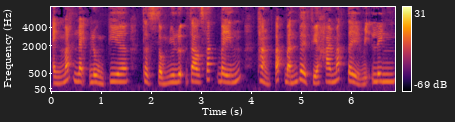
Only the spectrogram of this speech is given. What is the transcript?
Ánh mắt lạnh lùng kia Thật giống như lưỡi dao sắc bén, Thẳng tắp bắn về phía hai mắt tề Mỹ Linh.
